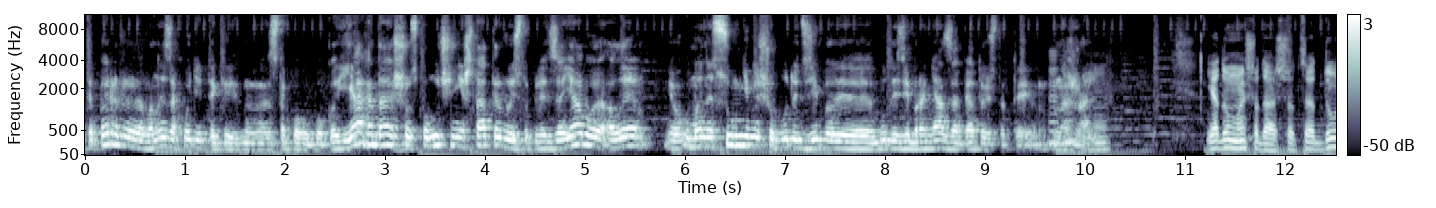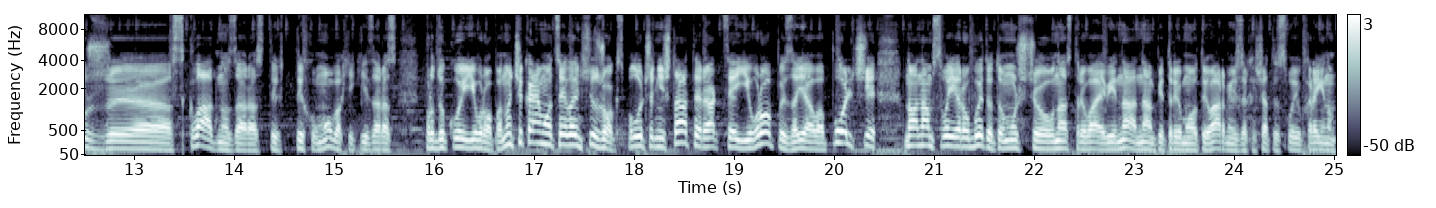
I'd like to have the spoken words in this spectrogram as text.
тепер вони заходять таки з такого боку. Я гадаю, що Сполучені Штати виступлять з заявою, але у мене сумніви, що будуть зіб... буде зібрання за п'ятою статтею. На жаль. Я думаю, що да, що це дуже складно зараз в тих тих умовах, які зараз продукує Європа. Ну чекаємо цей ланцюжок. Сполучені Штати, реакція Європи, заява Польщі. Ну а нам своє робити, тому що у нас триває війна. Нам підтримувати армію, захищати свою країну.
